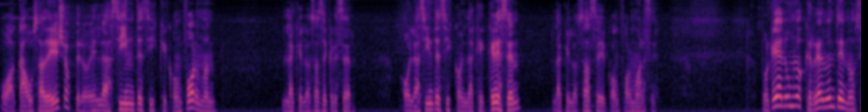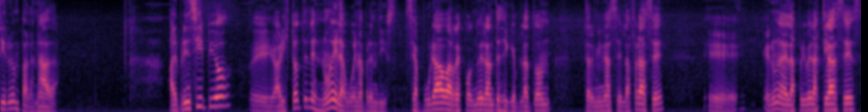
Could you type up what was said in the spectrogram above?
o a causa de ellos, pero es la síntesis que conforman la que los hace crecer, o la síntesis con la que crecen la que los hace conformarse. Porque hay alumnos que realmente no sirven para nada. Al principio, eh, Aristóteles no era buen aprendiz. Se apuraba a responder antes de que Platón terminase la frase. Eh, en una de las primeras clases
